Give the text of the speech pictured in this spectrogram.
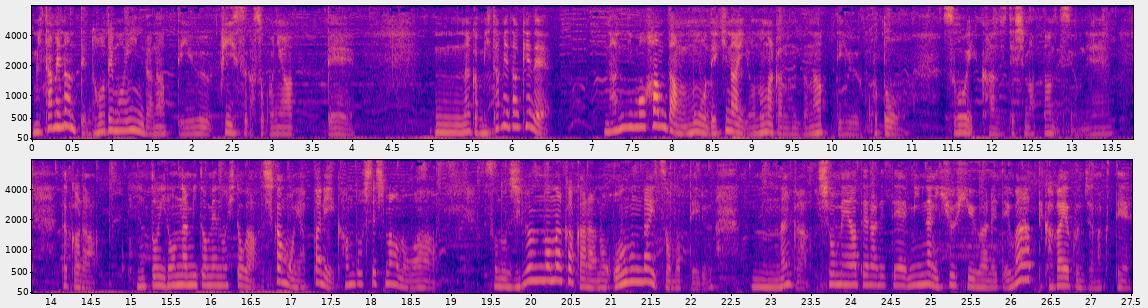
見た目なんてどうでもいいんだなっていうピースがそこにあって。うんなんか見た目だけで何にも判断もうできない世の中なんだなっていうことをすごい感じてしまったんですよね。だから本当いろんな認めの人がしかもやっぱり感動してしまうのはその自分の中からのオウンライツを持っている。うんなんか照明当てられてみんなにヒューヒュー言われてわーって輝くんじゃなくて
